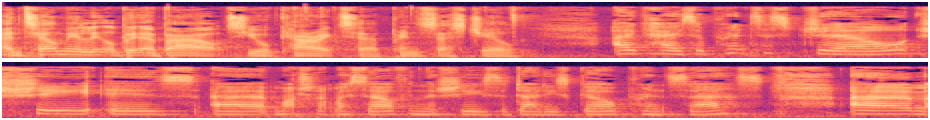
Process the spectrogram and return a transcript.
And tell me a little bit about your character, Princess Jill. Okay, so Princess Jill, she is uh, much like myself in that she's a daddy's girl princess. Um,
